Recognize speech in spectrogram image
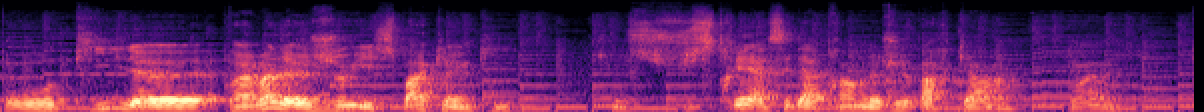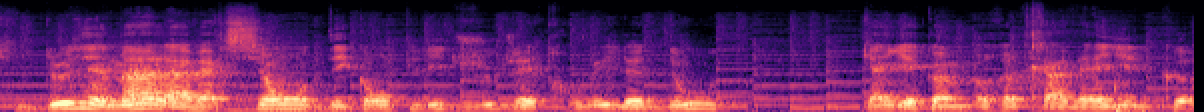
Pour... Puis, le... premièrement, le jeu est super clunky. Je me suis frustré assez d'apprendre le jeu par cœur. Ouais deuxièmement, la version décompilée du jeu que j'avais trouvé, le dos, quand il a comme retravaillé le code,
